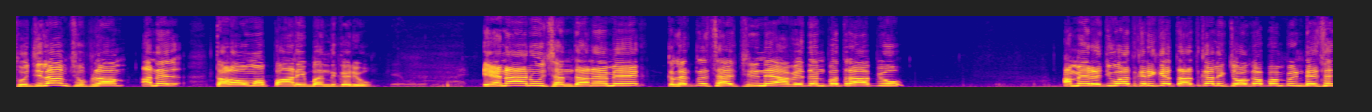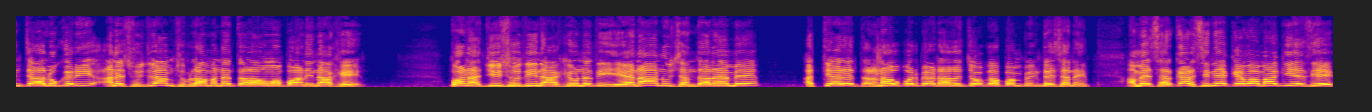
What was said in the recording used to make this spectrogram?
સુજલામ, સુફલામ અને તળાવમાં પાણી બંધ કર્યું. એના અનુસંધાને અમે કલેક્ટર સાહેબશ્રીને આવેદનપત્ર આપ્યું. અમે રજૂઆત કરી કે તાત્કાલિક ચોકા પમ્પિંગ સ્ટેશન ચાલુ કરી અને સુજલામ સુફલામ અને તળાવમાં પાણી નાખે. પણ હજી સુધી નાખ્યું નથી. એના અનુસંધાને અમે અત્યારે ધરણા ઉપર બેઠા છે ચોકા પમ્પિંગ સ્ટેશને. અમે સરકારશ્રીને કહેવા માંગીએ છીએ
